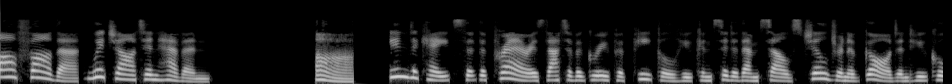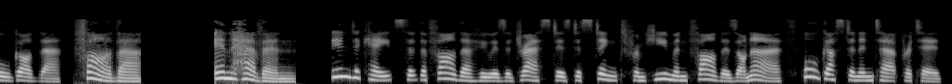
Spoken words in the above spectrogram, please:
Our Father, which art in heaven. Our indicates that the prayer is that of a group of people who consider themselves children of God and who call God their Father in heaven indicates that the Father who is addressed is distinct from human fathers on earth. Augustine interpreted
